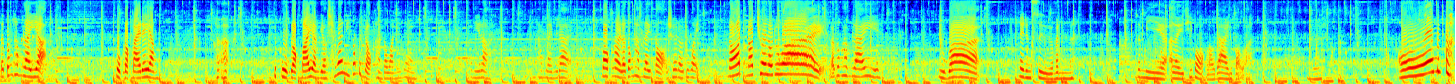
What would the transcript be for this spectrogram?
เราต้องทำไรอะปลูกดอกไม้ได้ยัง จะปลูกดอกไม้อย่างเดียวฉันว่านี้ต้องเป็นดอกทานตะวันแน่ๆอันนี้ล่ะทำอะไรไม่ได้ บอกหน่อยเราต้องทำอะไรต่อช่วยเราด้วยน็อตน็อตช่วยเราด้วย เราต้องทำอะไรอยู่ว่าในหนังสือมันจะมีอะไรที่บอกเราได้หรือเปล่าวะนะโอ้มันเปิด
